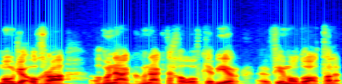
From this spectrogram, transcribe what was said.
موجة أخرى؟ هناك هناك تخوف كبير في موضوع الطلب.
